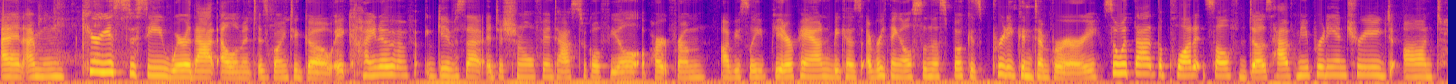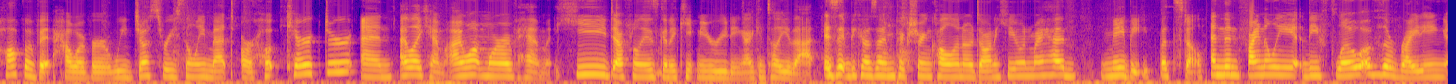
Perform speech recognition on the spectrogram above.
And I'm curious to see where that element is going to go. It kind of gives that additional fantastical feel apart from obviously Peter Pan because everything else in this book is pretty contemporary. So with that, the plot itself does have me pretty intrigued. On top of it, however, we just recently met our Hook character and I like him. I want more of him. He definitely is going to keep me reading, I can tell you that. Is it because I'm picturing Colin O'Donoghue in my head? Maybe, but still. And then finally, the flow of the writing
